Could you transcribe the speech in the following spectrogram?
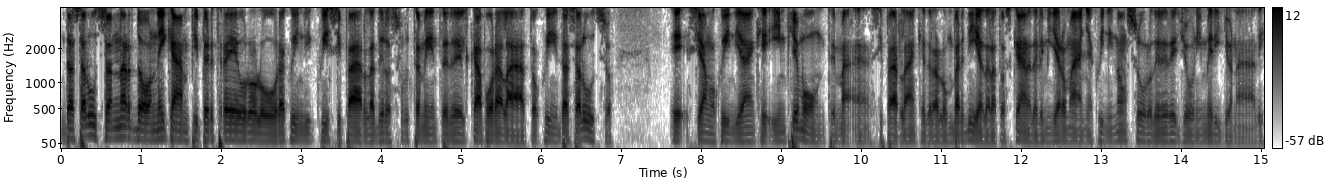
Da Saluzzo a Nardò nei campi per 3 euro l'ora, quindi qui si parla dello sfruttamento del caporalato, quindi da Saluzzo e siamo quindi anche in Piemonte, ma eh, si parla anche della Lombardia, della Toscana, dell'Emilia Romagna, quindi non solo delle regioni meridionali.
